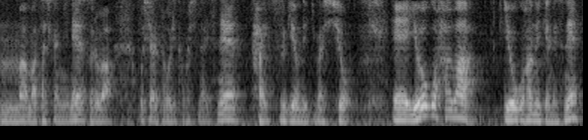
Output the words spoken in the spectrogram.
うん、まあまあ確かにね、それはおっしゃる通りかもしれないですね。はい、続き読んでいきましょう。えー、用語派は、用語派の意見ですね。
